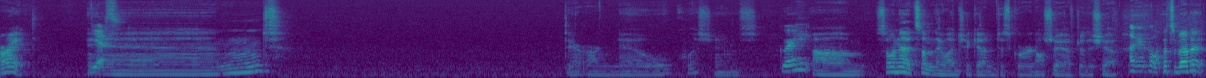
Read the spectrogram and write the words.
All right. Yes. And there are no questions. Great. Um, someone had something they want to check out in Discord, and I'll show you after the show. Okay, cool. That's about it.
